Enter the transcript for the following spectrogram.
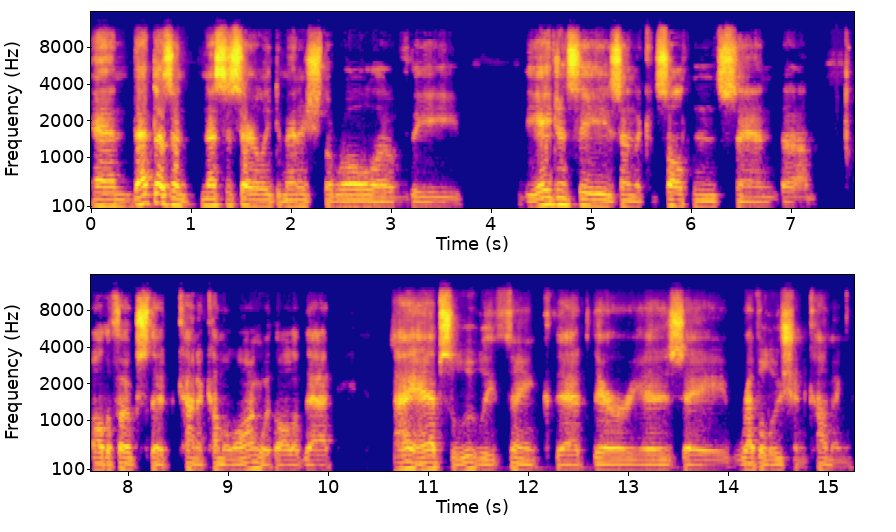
And that doesn't necessarily diminish the role of the the agencies and the consultants and um, all the folks that kind of come along with all of that. I absolutely think that there is a revolution coming,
